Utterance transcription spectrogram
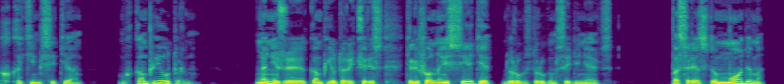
К каким сетям? К компьютерным. Они же, компьютеры, через телефонные сети друг с другом соединяются. Посредством модема.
